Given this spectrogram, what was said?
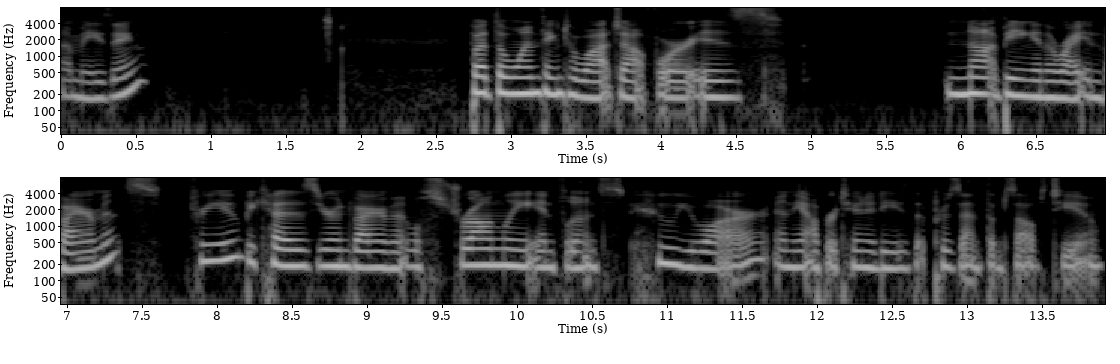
amazing. But the one thing to watch out for is not being in the right environments for you because your environment will strongly influence who you are and the opportunities that present themselves to you.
